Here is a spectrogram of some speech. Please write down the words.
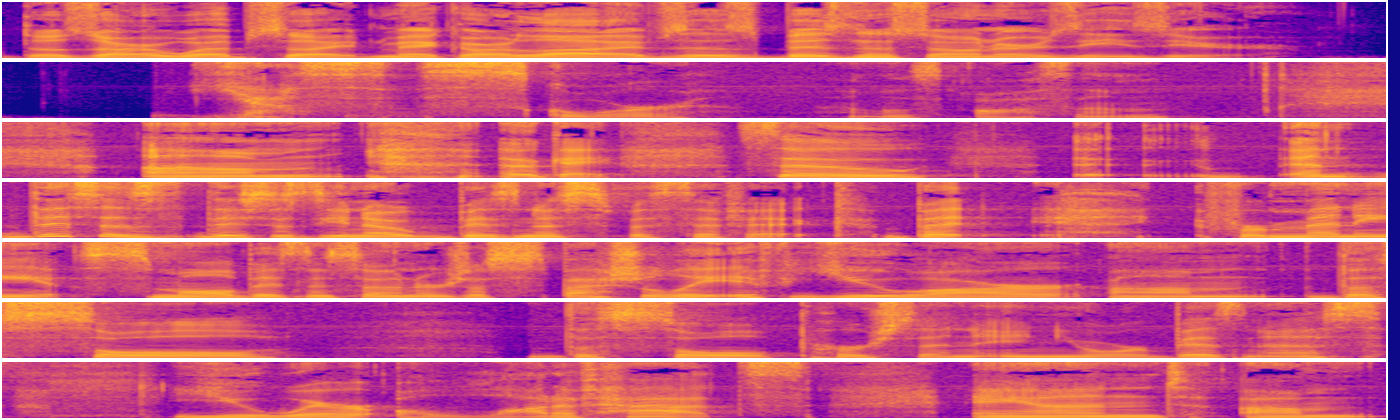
Does our website make our lives as business owners easier? Yes, score. That was awesome. Um, okay, so uh, and this is this is you know business specific, but for many small business owners, especially if you are um, the sole the sole person in your business, you wear a lot of hats, and um,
